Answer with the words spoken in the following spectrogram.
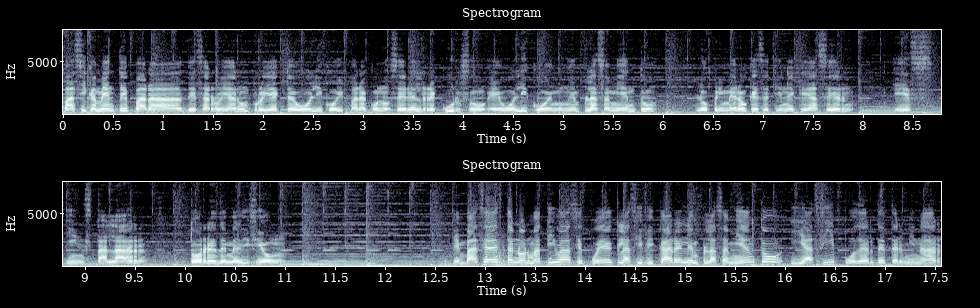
Básicamente para desarrollar un proyecto eólico y para conocer el recurso eólico en un emplazamiento, lo primero que se tiene que hacer es instalar torres de medición. En base a esta normativa se puede clasificar el emplazamiento y así poder determinar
